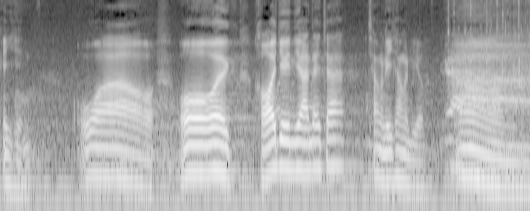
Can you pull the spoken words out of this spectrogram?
ให้เห็น ว้าว โอ้ยขอยืนยันได้จ้าช่องนี้ช่องเดียวสง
